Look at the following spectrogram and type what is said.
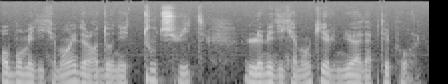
aux bons médicaments et de leur donner tout de suite le médicament qui est le mieux adapté pour eux.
